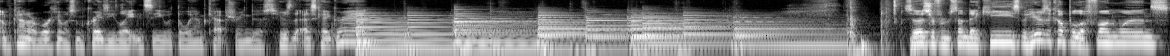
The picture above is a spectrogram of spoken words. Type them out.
I'm kind of working with some crazy latency with the way I'm capturing this. Here's the SK Grand. So those are from Sunday Keys, but here's a couple of fun ones.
